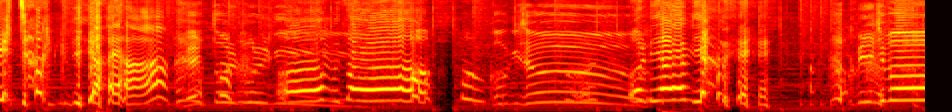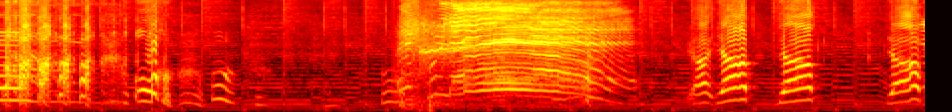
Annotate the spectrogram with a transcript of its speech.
일장 리아야. 맷돌 놀기. 어 무서워. 어, 거기서 어 리아야 미안해. 밀지 마. 어, 어. 맥플레 야, 얍, 얍, 얍. 야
